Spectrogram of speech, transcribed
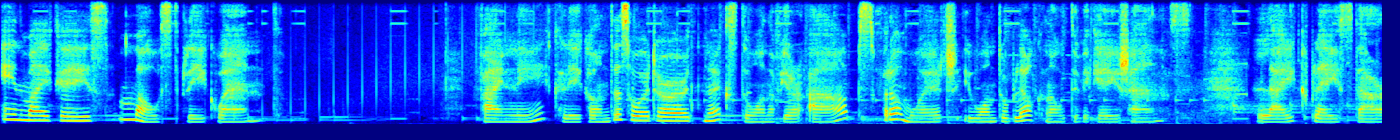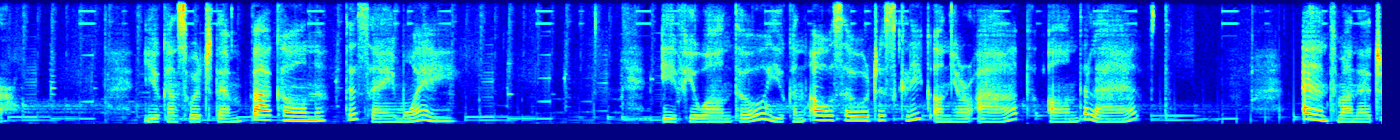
In my case, most frequent. Finally, click on the sorter next to one of your apps from which you want to block notifications, like Play Store. You can switch them back on the same way. If you want to, you can also just click on your app on the left and manage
